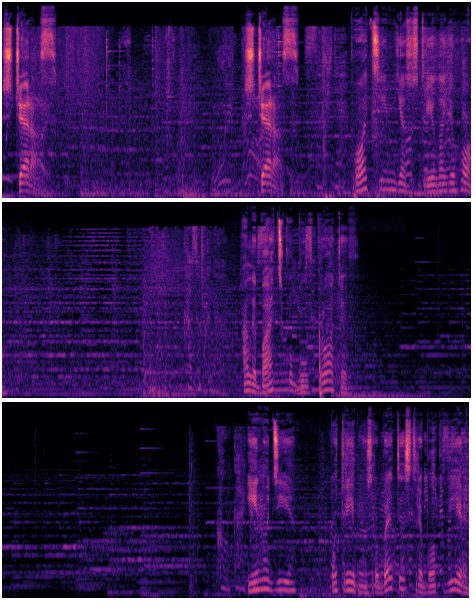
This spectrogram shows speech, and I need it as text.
Ще раз. Ще раз. Потім я зустріла його. Але батько був против. Іноді потрібно зробити стрибок віри.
